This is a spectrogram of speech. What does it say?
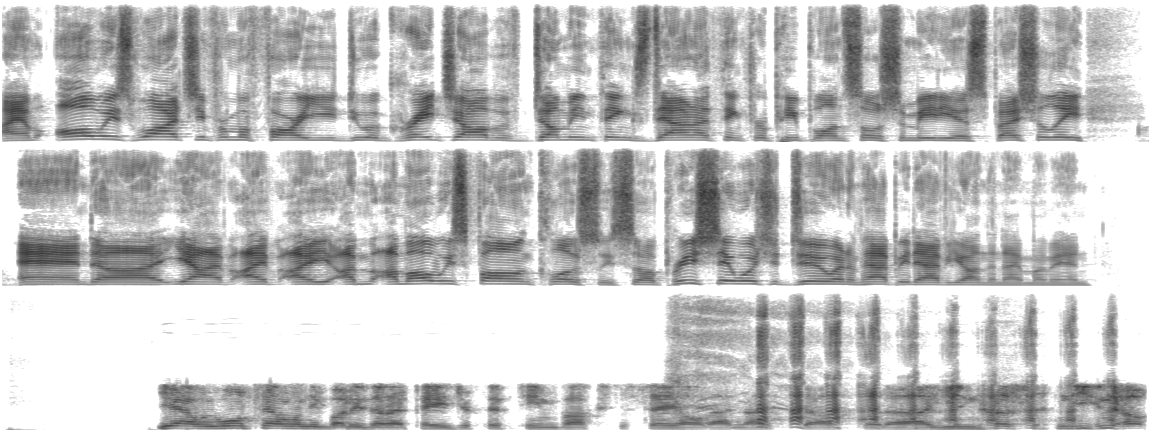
I am always watching from afar. You do a great job of dumbing things down, I think, for people on social media, especially. And uh, yeah, I've, I've, I, I'm, I'm always following closely. So appreciate what you do, and I'm happy to have you on the night, my man. Yeah, we won't tell anybody that I paid you fifteen bucks to say all that nice stuff. But uh, you know, you know,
